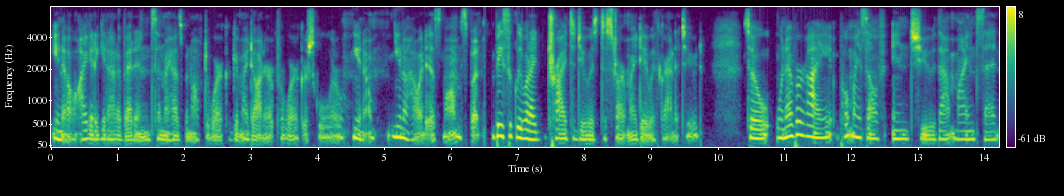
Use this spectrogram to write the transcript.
you know, I gotta get out of bed and send my husband off to work, or get my daughter up for work or school, or, you know, you know how it is, moms. But basically, what I try to do is to start my day with gratitude. So, whenever I put myself into that mindset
